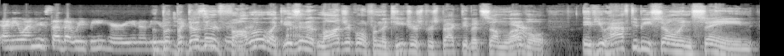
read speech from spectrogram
anyone who said that we'd be here, you know, But, but doesn't it follow? Like, isn't it logical from the teacher's perspective at some level? If you have to be so insane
